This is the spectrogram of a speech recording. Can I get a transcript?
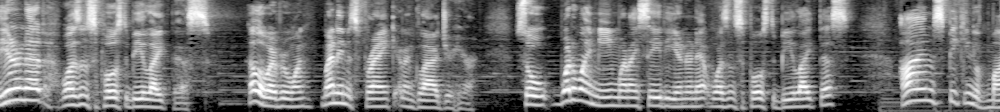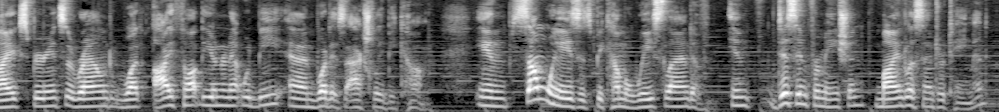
The internet wasn't supposed to be like this. Hello everyone, my name is Frank and I'm glad you're here. So what do I mean when I say the internet wasn't supposed to be like this? I'm speaking of my experience around what I thought the internet would be and what it's actually become. In some ways, it's become a wasteland of disinformation, mindless entertainment,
